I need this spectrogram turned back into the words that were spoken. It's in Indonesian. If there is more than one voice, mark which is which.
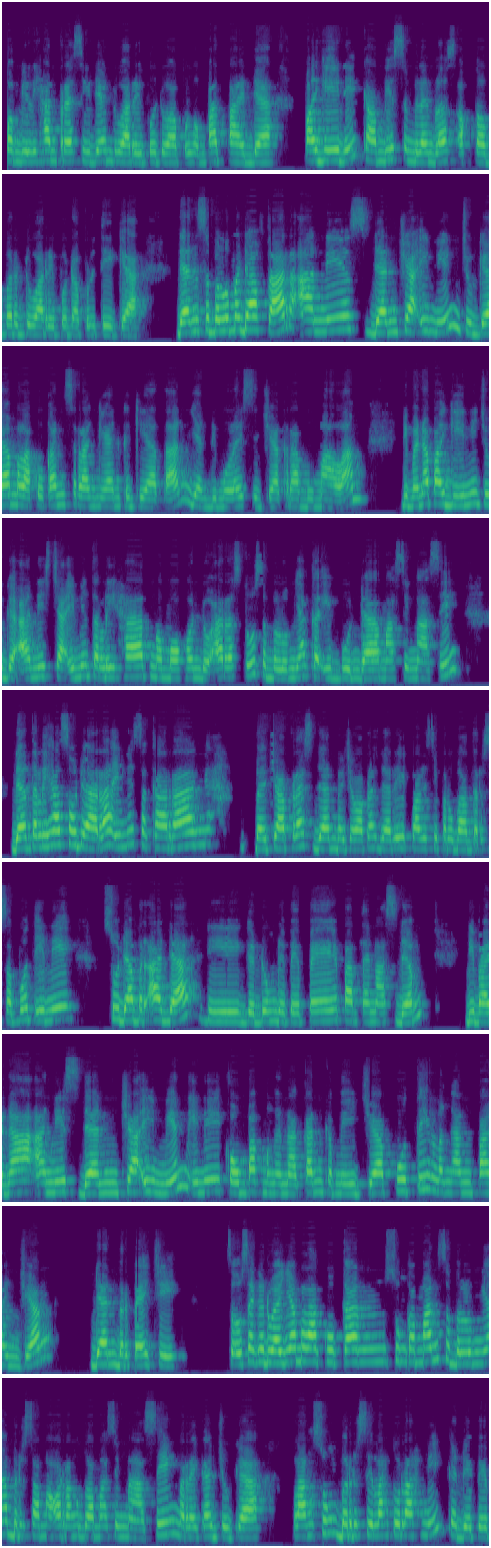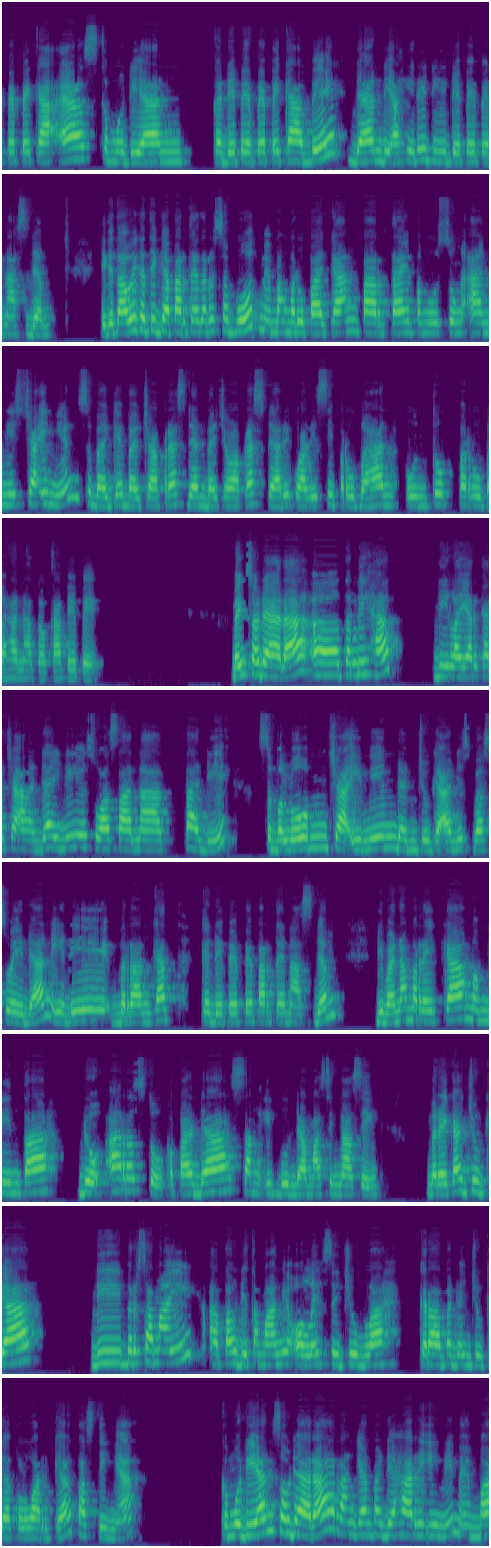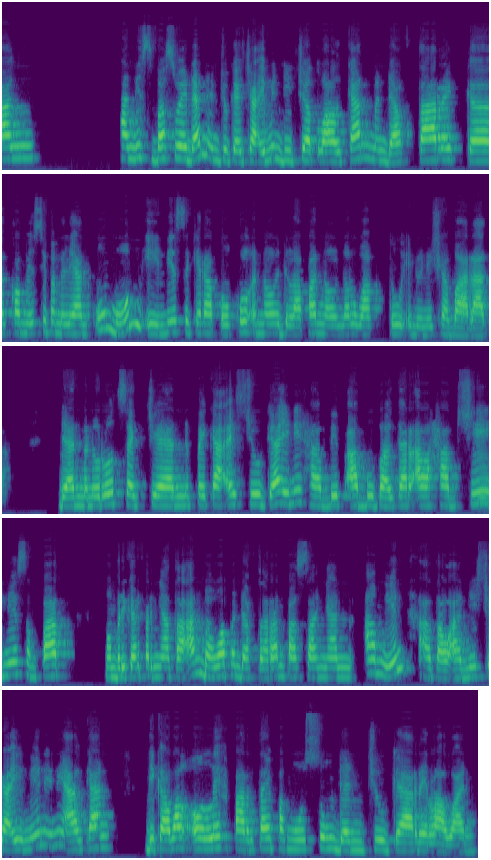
Speaker 1: pemilihan presiden 2024 pada pagi ini, Kamis 19 Oktober 2023. Dan sebelum mendaftar, Anies dan Caimin juga melakukan serangkaian kegiatan yang dimulai sejak Rabu malam, di mana pagi ini juga Anies Caimin terlihat memohon doa restu sebelumnya ke ibunda masing-masing. Dan terlihat saudara ini sekarang baca pres dan baca pres dari koalisi perubahan tersebut ini sudah berada di gedung DPP Partai Nasdem di mana Anies dan Caimin ini kompak mengenakan kemeja putih lengan panjang dan berpeci. Seusai keduanya melakukan sungkeman sebelumnya bersama orang tua masing-masing, mereka juga langsung bersilaturahmi ke DPP PKS, kemudian ke DPP PKB, dan diakhiri di DPP Nasdem. Diketahui ketiga partai tersebut memang merupakan partai pengusung Anies Caimin sebagai baca pres dan bacawa pres dari Koalisi Perubahan untuk Perubahan atau KPP. Baik saudara, eh, terlihat di layar kaca Anda ini suasana tadi sebelum Caimin dan juga Anies Baswedan ini berangkat ke DPP Partai Nasdem di mana mereka meminta doa restu kepada sang ibunda masing-masing. Mereka juga dibersamai atau ditemani oleh sejumlah kerabat dan juga keluarga pastinya. Kemudian saudara, rangkaian pada hari ini memang Anies Baswedan dan juga Caimin dijadwalkan mendaftar ke Komisi Pemilihan Umum ini sekira pukul 08.00 waktu Indonesia Barat. Dan menurut Sekjen PKS juga ini Habib Abu Bakar Al-Habsyi ini sempat memberikan pernyataan bahwa pendaftaran pasangan Amin atau Anies Caimin ini akan dikawal oleh partai pengusung dan juga relawan.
